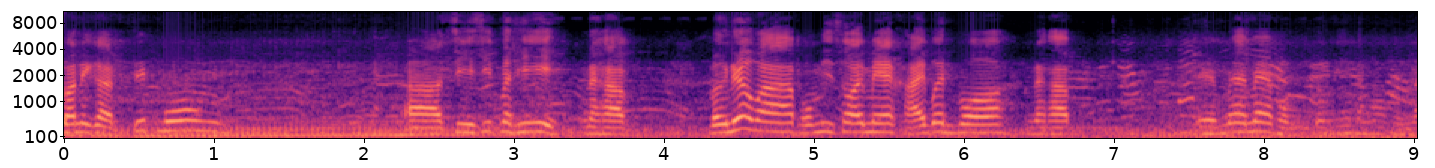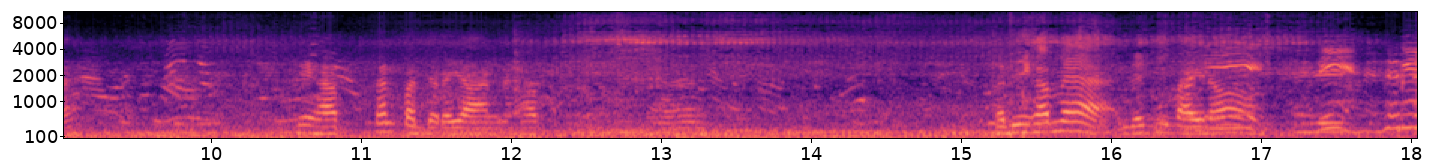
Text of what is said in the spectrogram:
ตอนนี้ก็สิบโมง อ่า40นาทีนะครับเบิ่งเด้อว่าผมมีซอยแม่ขายเบิ้ลบอนะครับเอ้แม่แม่ผมตรงนี้นะครับเห็นไหมนี่ครับท่านปั่นจักรยานนะครับอ่าสวัสดีครับแม่เหลือกี่ใบเนาะ นี่แม่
